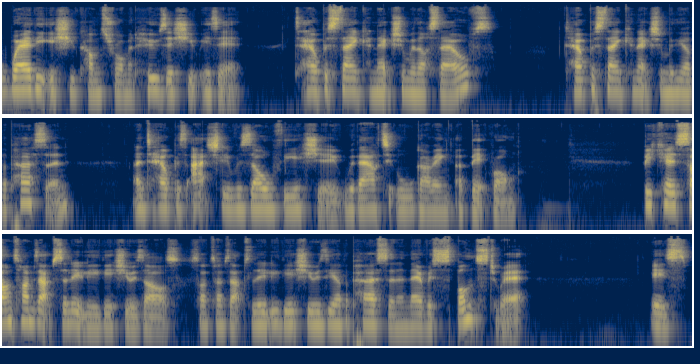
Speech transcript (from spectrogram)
where the issue comes from and whose issue is it to help us stay in connection with ourselves, to help us stay in connection with the other person, and to help us actually resolve the issue without it all going a bit wrong. Because sometimes, absolutely, the issue is ours. Sometimes, absolutely, the issue is the other person, and their response to it is,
